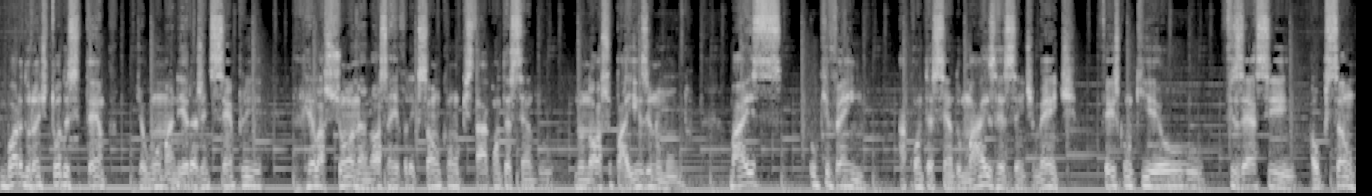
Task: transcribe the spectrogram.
Embora durante todo esse tempo, de alguma maneira, a gente sempre relaciona a nossa reflexão com o que está acontecendo no nosso país e no mundo. Mas o que vem acontecendo mais recentemente fez com que eu fizesse a opção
